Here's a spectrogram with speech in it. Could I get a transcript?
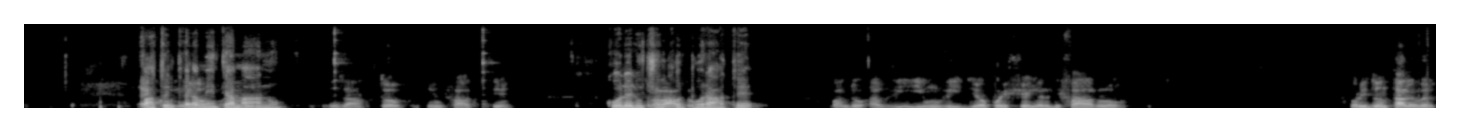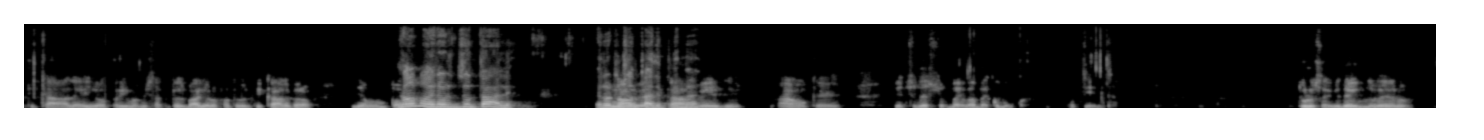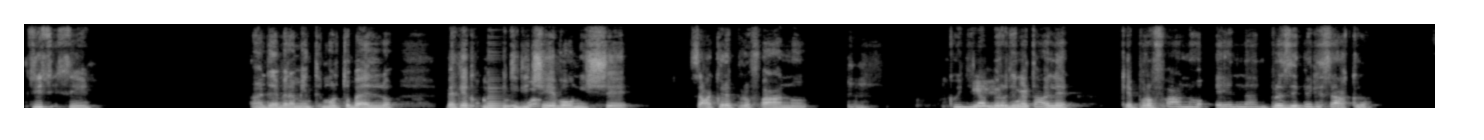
Ecco, Fatto io, interamente a eh, mano, Esatto, infatti, con le luci incorporate. quando avvii un video puoi scegliere di farlo orizzontale o verticale. Io prima mi sa che per sbaglio l'ho fatto verticale, però vediamo un po'. No, no, era orizzontale. Era No, orizzontale verticale, prima. eh. vedi? Ah, ok. Invece adesso, beh, vabbè, comunque, pazienza. Tu lo stai vedendo, vero? Sì, sì, sì. Ed è veramente molto bello, perché come ti dicevo unisce sacro e profano. Quindi E l'albero di poi, Natale che è profano e il presepe che è sacro.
